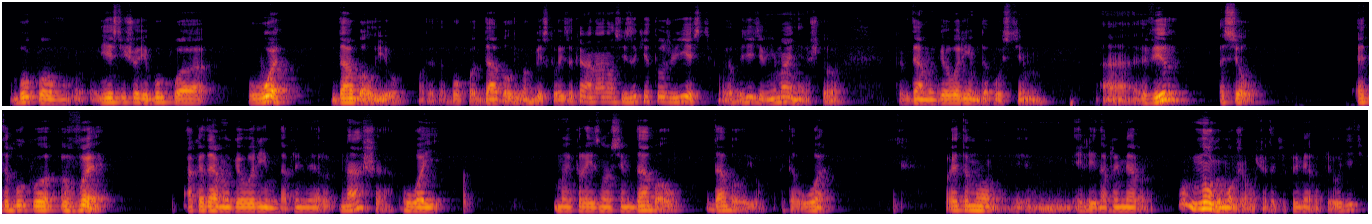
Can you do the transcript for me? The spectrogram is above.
буква, есть еще и буква В, W, вот эта буква W английского языка, она у нас в языке тоже есть. Вы обратите внимание, что когда мы говорим, допустим, э, вир, осел, это буква В. А когда мы говорим, например, наша, уай, мы произносим double, W, это В. Поэтому, или, например, ну, много можем, в общем, таких примеров приводить.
